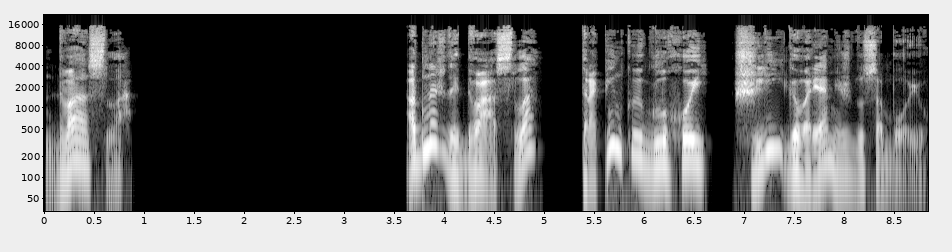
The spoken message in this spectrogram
Два осла Однажды два осла тропинкою глухой шли, говоря между собою.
